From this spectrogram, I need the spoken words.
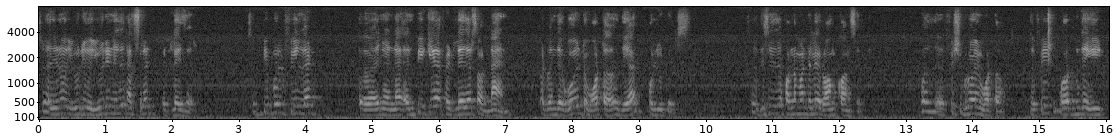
So you know, urine is an excellent fertilizer. So people feel that uh, in- NPK are fertilizers on land, but when they go into water, they are pollutants. So this is a fundamentally wrong concept. Well, the fish grow in water. The fish, what do they eat?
